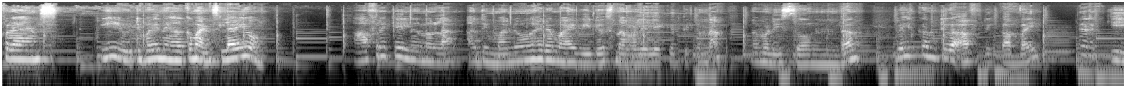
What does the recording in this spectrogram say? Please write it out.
ഫ്രണ്ട്സ് ഈ യൂട്യൂബിൽ നിങ്ങൾക്ക് മനസ്സിലായോ? ആഫ്രിക്കയിൽ നിന്നുള്ള അതിമനോഹരമായ വീഡിയോസ് നമ്മളിലേക്ക് എത്തിക്കുന്ന നമ്മുടെ സ്വന്തം welcome to Africa by Turkey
